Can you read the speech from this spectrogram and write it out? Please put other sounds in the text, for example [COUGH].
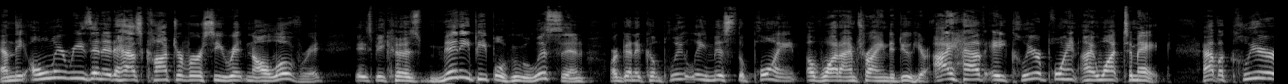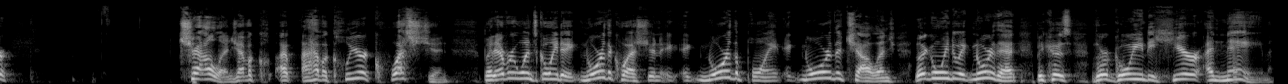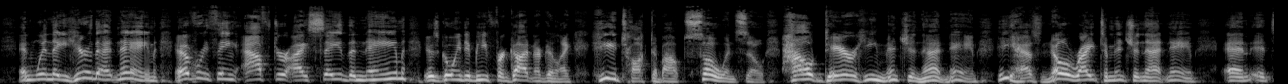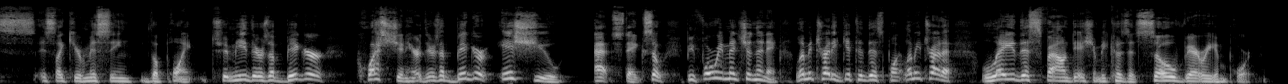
And the only reason it has controversy written all over it is because many people who listen are going to completely miss the point of what I'm trying to do here. I have a clear point I want to make. I have a clear challenge. I have a, I have a clear question but everyone's going to ignore the question, ignore the point, ignore the challenge. They're going to ignore that because they're going to hear a name. And when they hear that name, everything after I say the name is going to be forgotten. They're going to like, he talked about so and so. How dare he mention that name? He has no right to mention that name. And it's, it's like you're missing the point. To me, there's a bigger question here. There's a bigger issue at stake. So before we mention the name, let me try to get to this point. Let me try to lay this foundation because it's so very important.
